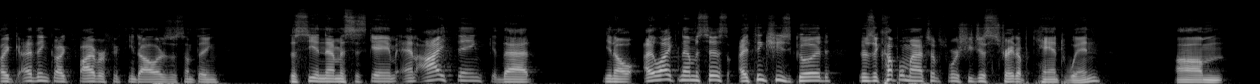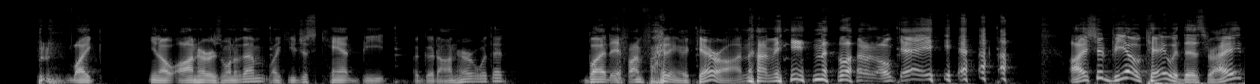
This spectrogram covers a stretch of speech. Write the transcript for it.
like, I think like five or fifteen dollars or something to see a Nemesis game. And I think that, you know, I like Nemesis. I think she's good. There's a couple matchups where she just straight up can't win. Um, like, you know, Anhur is one of them. Like, you just can't beat a good Anhur with it. But if I'm fighting a Charon, I mean, okay. I should be okay with this, right?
